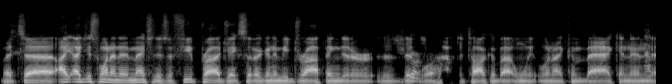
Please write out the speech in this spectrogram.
but uh, I, I, just wanted to mention there's a few projects that are going to be dropping that are that sure. we'll have to talk about when we, when I come back, and then uh,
